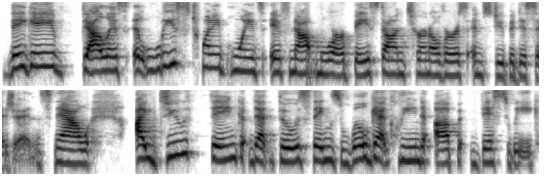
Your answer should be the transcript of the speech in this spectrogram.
They gave Dallas at least 20 points, if not more, based on turnovers and stupid decisions. Now, I do think that those things will get cleaned up this week.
